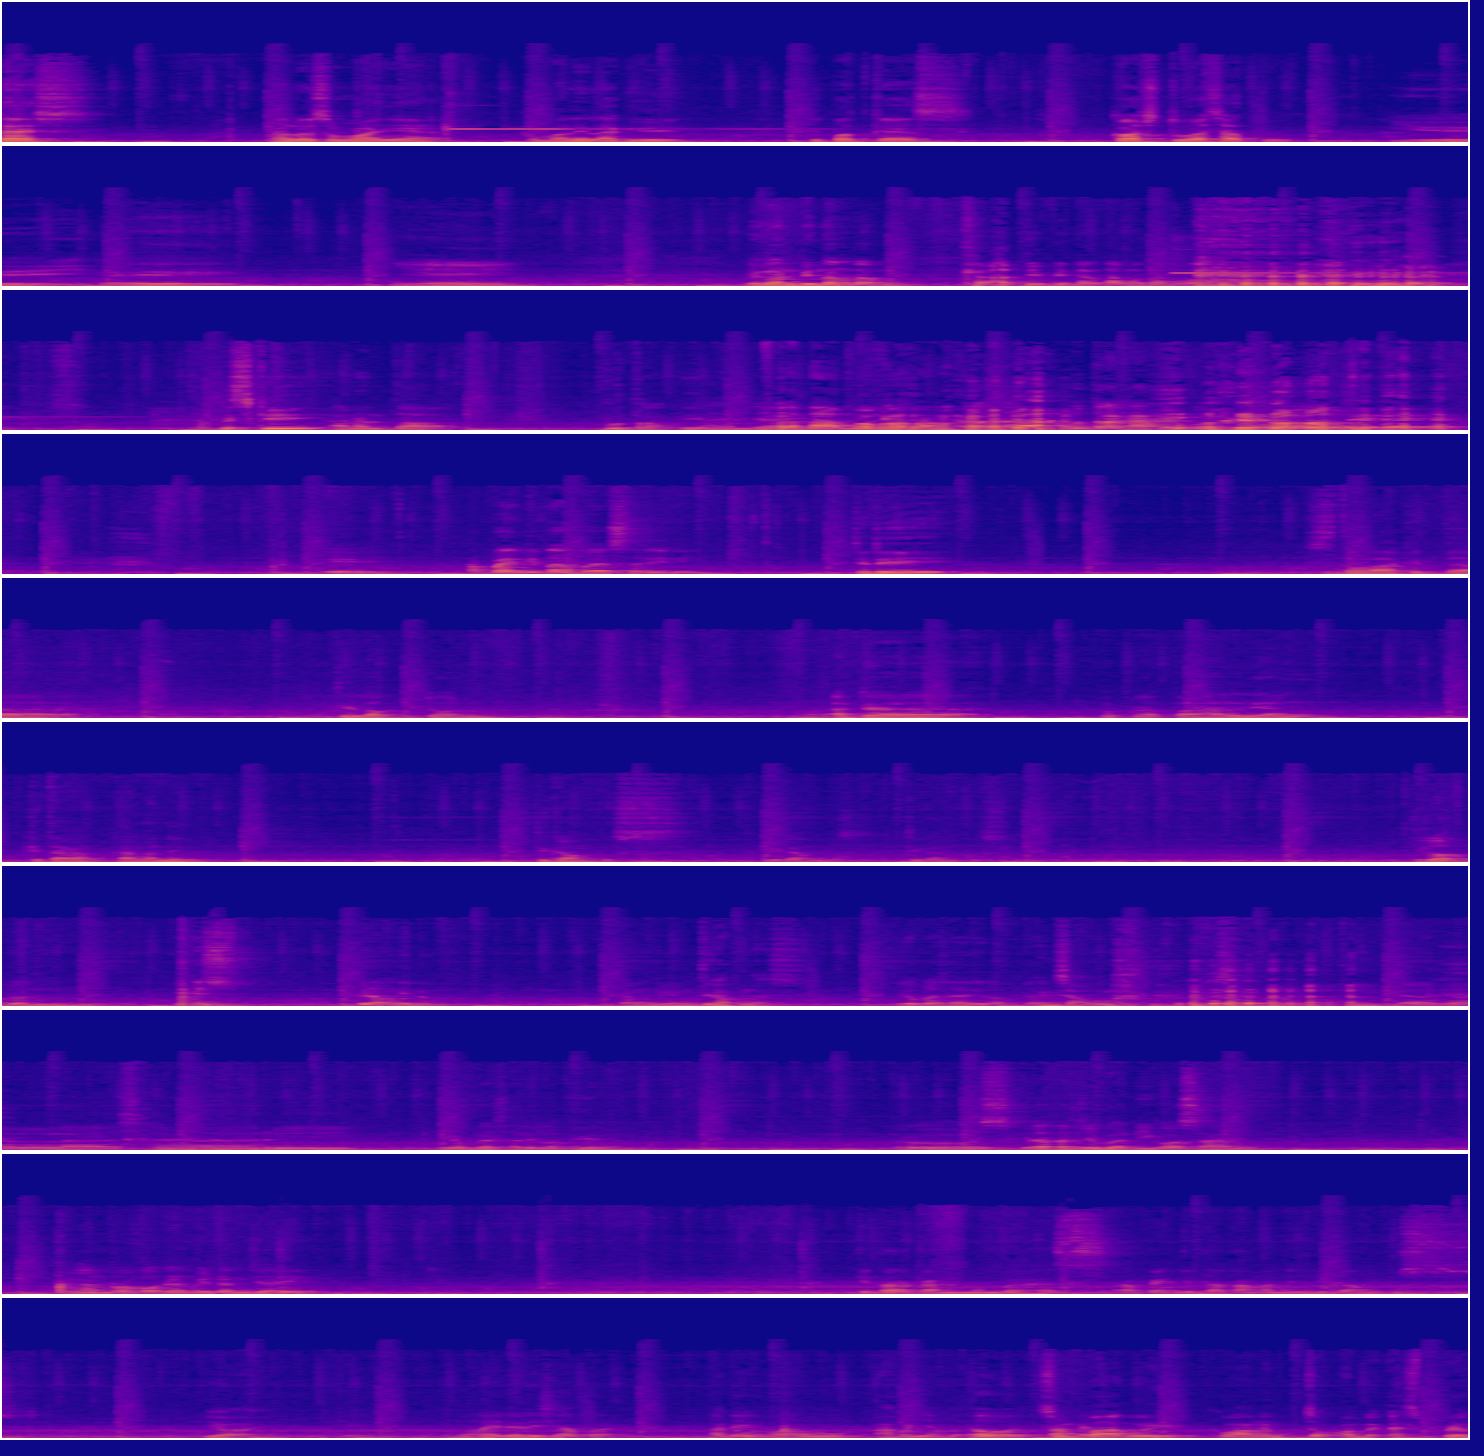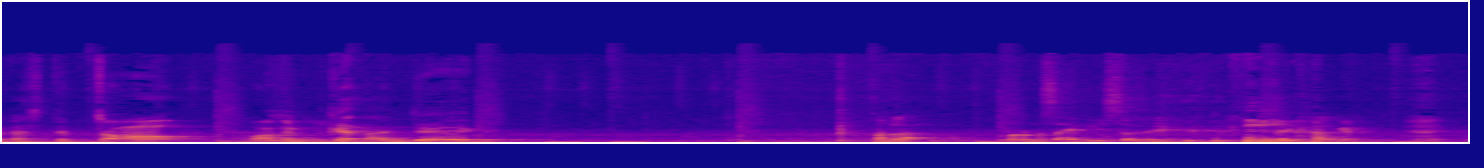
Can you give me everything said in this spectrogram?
Tes. Halo semuanya. Kembali lagi di podcast Kos 21. Yeay. Hey. Yeay. Dengan bintang tamu. Ganti bintang tamu-tamu. Rizky Ananta Putra. Iya. Anjay. Pertama. Oh, pertama. Putra kafe Oke. Apa yang kita bahas hari ini? Jadi setelah kita di lockdown ada beberapa hal yang kita kangenin di kampus Di kampus. di kampus Di lockdown. Ini pirang dino? Yang di 13 13 hari lockdown. insya Allah 13 hari. 13 hari lockdown. Iya. Terus kita terjebak di kosan dengan rokok dan wedang jahit. Kita akan membahas apa yang kita kangenin di kampus. yo Oke. Mulai dari siapa? Ada yang mau Aku. menyampaikan? Oh, sumpah aku keuangan cok ambek gaspel gasdep cok keuangan get anjing kan lah menurut saya bisa sih Saya kangen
